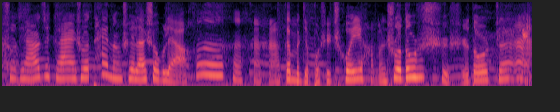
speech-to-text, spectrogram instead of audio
薯条最可爱，说太能吹了，受不了，哼哼哈哈，根本就不是吹，好吗？说的都是事实，都是真爱。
